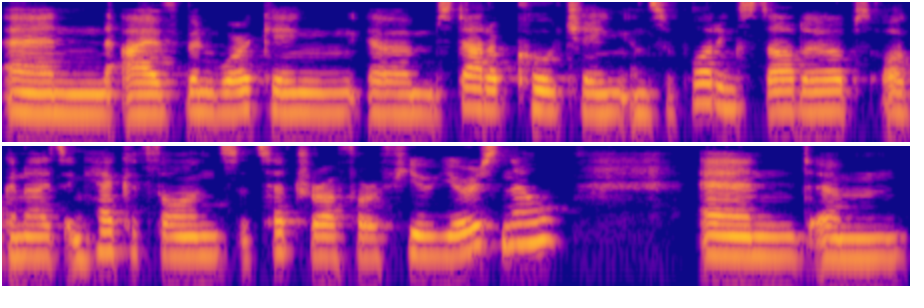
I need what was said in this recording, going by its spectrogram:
And I've been working um, startup coaching and supporting startups, organizing hackathons, etc., for a few years now. And um,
